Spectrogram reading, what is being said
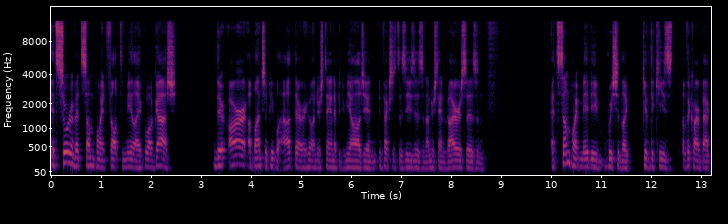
it sort of at some point felt to me like, well, gosh, there are a bunch of people out there who understand epidemiology and infectious diseases and understand viruses. And at some point, maybe we should like give the keys of the car back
